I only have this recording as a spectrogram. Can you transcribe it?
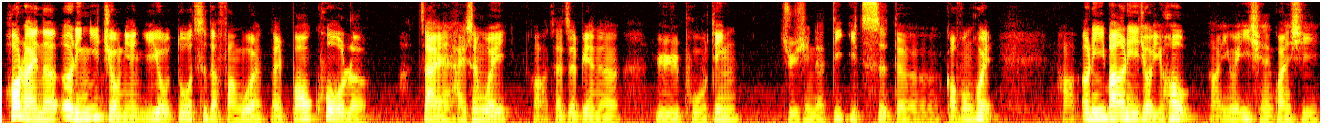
后来呢，二零一九年也有多次的访问，那也包括了在海参崴。啊，在这边呢，与普丁举行的第一次的高峰会。好，二零一八、二零一九以后啊，因为疫情的关系，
